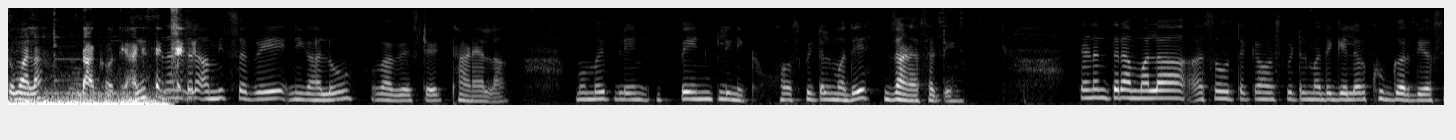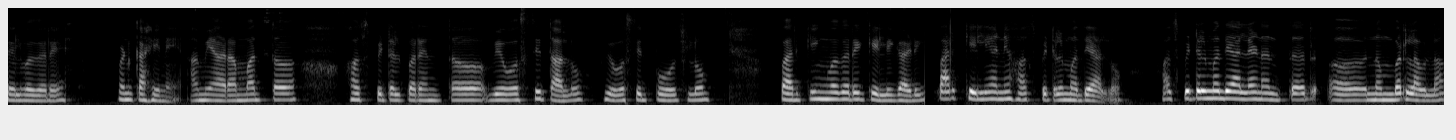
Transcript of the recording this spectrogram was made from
तुम्हाला दाखवते. आणि नंतर आम्ही सगळे निघालो वाघे स्टेट ठाण्याला. मुंबई प्लेन पेन क्लिनिक. हॉस्पिटलमध्ये जाण्यासाठी. त्यानंतर आम्हाला असं होतं की हॉस्पिटलमध्ये गेल्यावर खूप गर्दी असेल वगैरे पण काही नाही. आम्ही आरामात हॉस्पिटलपर्यंत व्यवस्थित आलो व्यवस्थित पोहोचलो. पार्किंग वगैरे केली गाडी. पार्क केली आणि हॉस्पिटलमध्ये आलो. हॉस्पिटलमध्ये आल्यानंतर नंबर लावला.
